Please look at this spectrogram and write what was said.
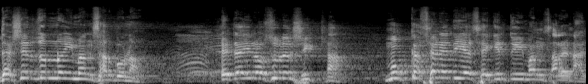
দেশের জন্য ইমান ছাড়বো না। এটাই রসুলের শিক্ষা। মক্কা ছেড়ে দিয়েছে, কিন্তু ইমান ছাড়ে নাই।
